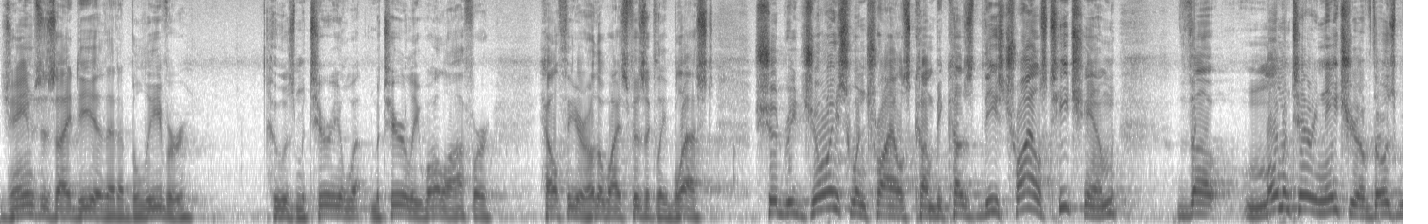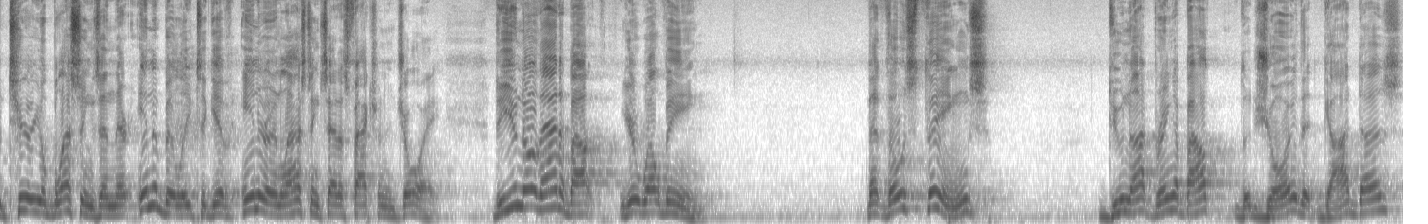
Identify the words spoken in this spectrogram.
James's idea that a believer who is material, materially well off or healthy or otherwise physically blessed should rejoice when trials come because these trials teach him the momentary nature of those material blessings and their inability to give inner and lasting satisfaction and joy. Do you know that about your well being? That those things do not bring about the joy that God does?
